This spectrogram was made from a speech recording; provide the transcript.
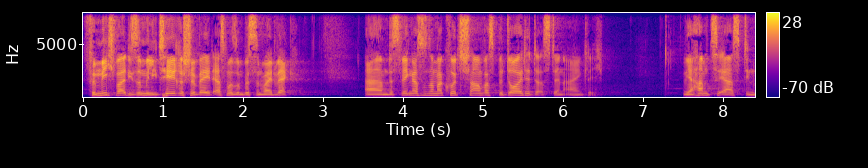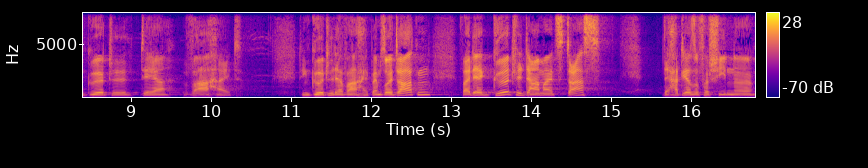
für mich war diese militärische Welt erstmal so ein bisschen weit weg. Ähm, deswegen lass uns noch mal kurz schauen, was bedeutet das denn eigentlich? Wir haben zuerst den Gürtel der Wahrheit. Den Gürtel der Wahrheit. Beim Soldaten war der Gürtel damals das, der hat ja so verschiedene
